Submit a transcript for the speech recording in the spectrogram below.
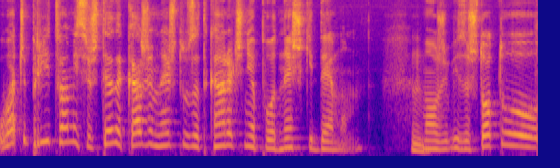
обаче преди това ми се ще да кажем нещо за така наречения пладнешки демон. Хм. Може би, защото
